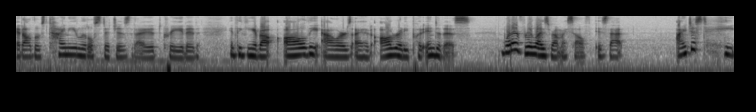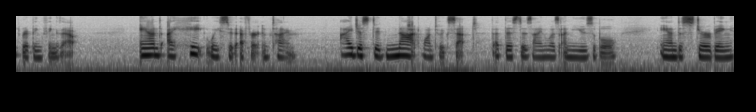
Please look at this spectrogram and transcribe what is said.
at all those tiny little stitches that I had created and thinking about all the hours I had already put into this. What I've realized about myself is that I just hate ripping things out. And I hate wasted effort and time. I just did not want to accept that this design was unusable and disturbing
